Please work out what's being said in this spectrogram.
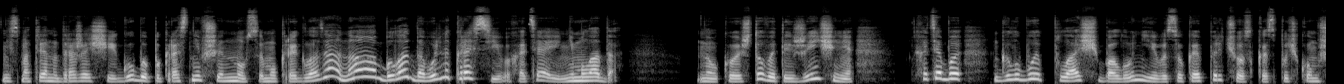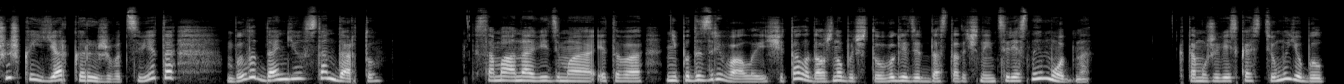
Несмотря на дрожащие губы, покрасневшие нос и мокрые глаза, она была довольно красива, хотя и не молода. Но кое-что в этой женщине, хотя бы голубой плащ, балонья и высокая прическа с пучком шишкой ярко-рыжего цвета, было данью стандарту, Сама она, видимо, этого не подозревала и считала, должно быть, что выглядит достаточно интересно и модно. К тому же весь костюм ее был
